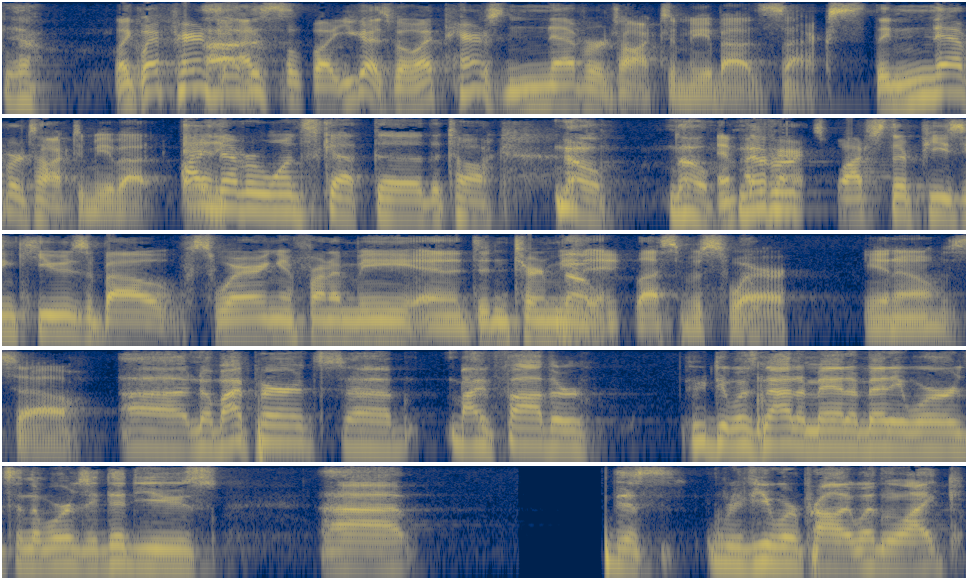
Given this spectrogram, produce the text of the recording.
yeah. like my parents Uh, i don't know about you guys but my parents never talked to me about sex they never talked to me about I never once got the the talk. No, no, and my never. parents watched their p's and q's about swearing in front of me and it didn't turn me No. into any less of a swear you know so Uh, no, my parents, uh, my father, who was not a man of many words, and the words he did use, uh, this reviewer probably wouldn't like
